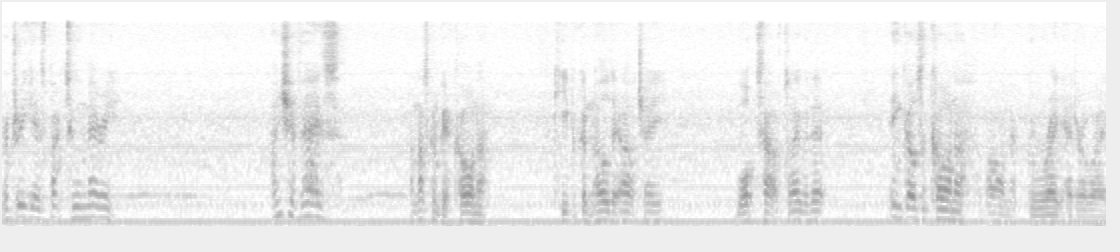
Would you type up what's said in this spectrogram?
Rodriguez back to Umeri. And Chavez. And that's going to be a corner. Keeper couldn't hold it, Archie. Walks out of play with it. In goes the corner. Oh, and a great header away.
